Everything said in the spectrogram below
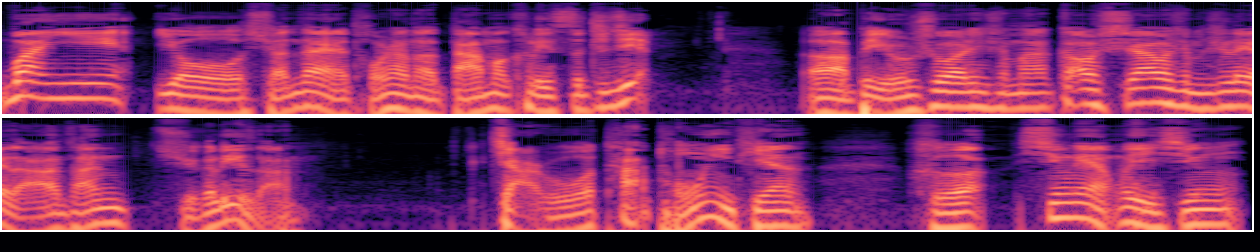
万一有悬在头上的达摩克里斯之剑，啊，比如说这什么锆石啊，什么之类的啊，咱举个例子啊，假如它同一天和星链卫星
